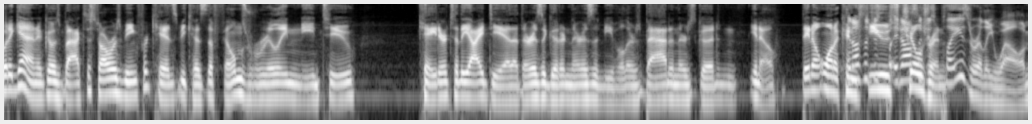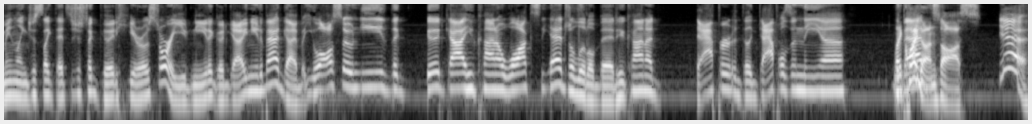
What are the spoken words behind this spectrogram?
but again, it goes back to Star Wars being for kids because the films really need to cater to the idea that there is a good and there is an evil. There's bad and there's good, and you know they don't want to It also just- confuse it also children. just plays really well. I mean, like just like it's just a good hero story. You need a good guy, you need a bad guy, but you also need the good guy who kind of walks the edge a little bit, who kind of dapper like dapples in the uh the Like bad Qui-Gon. sauce. Yeah.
